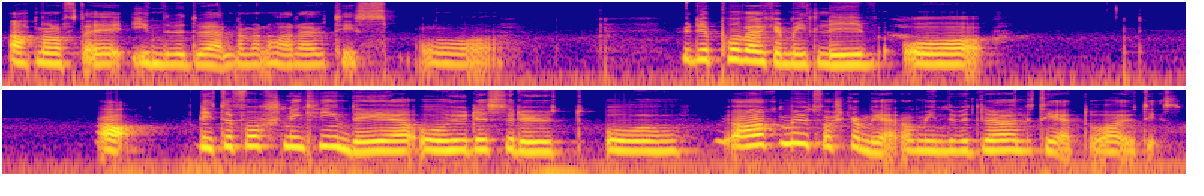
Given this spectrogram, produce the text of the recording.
att man ofta är individuell när man har autism och hur det påverkar mitt liv och ja, lite forskning kring det och hur det ser ut och ja, jag kommer utforska mer om individualitet och autism.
